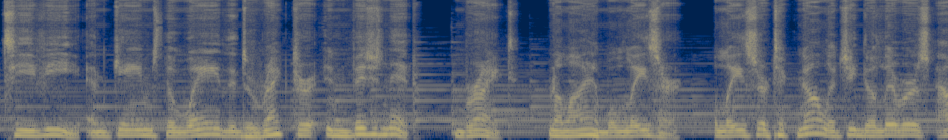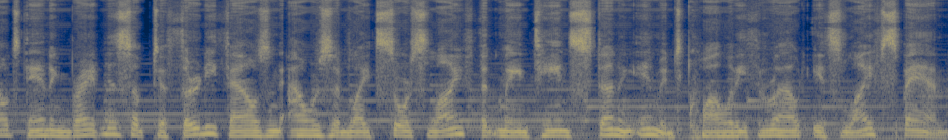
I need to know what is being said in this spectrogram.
TV and games the way the director envisioned it, bright, reliable laser. Laser technology delivers outstanding brightness up to 30,000 hours of light source life that maintains stunning image quality throughout its lifespan.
